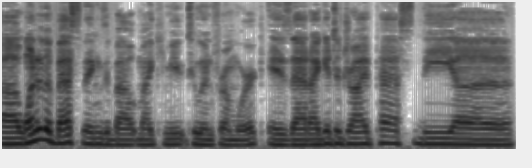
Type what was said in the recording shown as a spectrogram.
Uh, one of the best things about my commute to and from work is that I get to drive past the uh,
